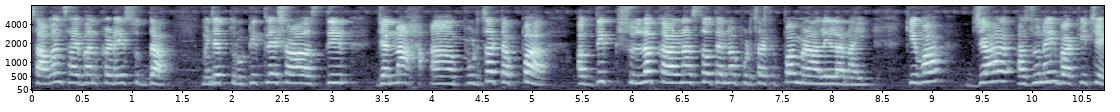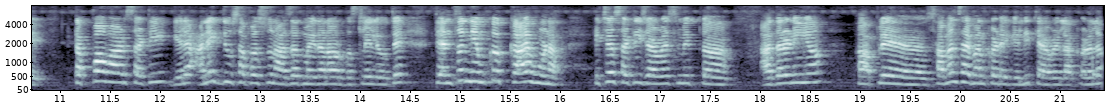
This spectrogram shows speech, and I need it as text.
सावंत साहेबांकडे सुद्धा म्हणजे त्रुटीतल्या शाळा असतील ज्यांना पुढचा टप्पा अगदी क्षुल्लक कारणास्तव त्यांना पुढचा टप्पा मिळालेला नाही किंवा ज्या अजूनही बाकीचे टप्पा वाढसाठी गेल्या अनेक दिवसापासून आझाद मैदानावर बसलेले होते. त्यांचं नेमकं काय होणार? याच्यासाठी ज्यावेळेस मी आदरणीय आपले अं, गेली त्यावेळेला कळलं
